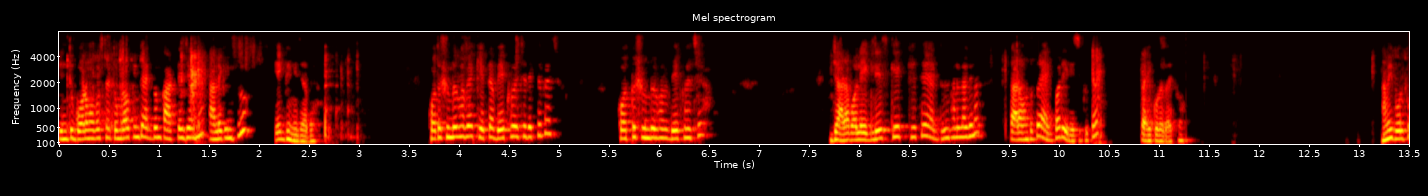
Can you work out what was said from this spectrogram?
কিন্তু গরম অবস্থায় তোমরাও কিন্তু একদম কাটতে যাবে তাহলে কিন্তু কেক ভেঙে যাবে। কত সুন্দরভাবে কেকটা বেক হয়েছে দেখতে পেয়েছ? কত সুন্দরভাবে বেক হয়েছে। যারা বলে এগলেস কেক খেতে একদমই ভালো লাগে না, তারা অন্তত একবার এই রেসিপিটা ট্রাই করে দেখো। আমি বলব,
